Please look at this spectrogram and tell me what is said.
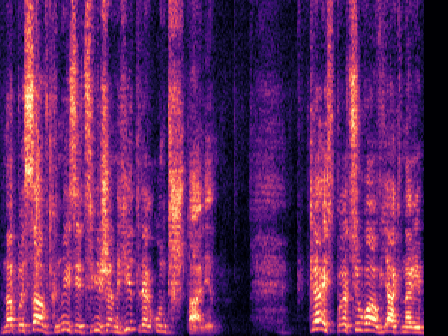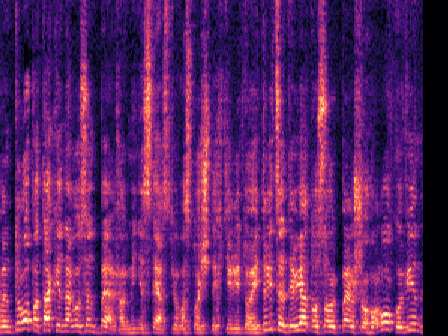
написав в книзі Цвішен Гітлер und Шталін. Кляйст працював як на Ріббентропа, так і на Розенберга в Міністерстві Восточних територій. 39-41 року він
